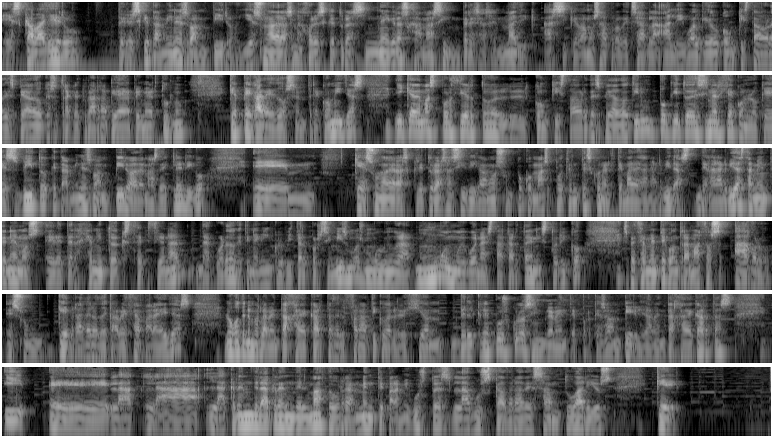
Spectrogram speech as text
es caballero, pero es que también es vampiro, y es una de las mejores criaturas negras jamás impresas en Magic, así que vamos a aprovecharla, al igual que el Conquistador Despiadado, que es otra criatura rápida de primer turno, que pega de dos, entre comillas, y que además, por cierto, el Conquistador Despiadado tiene un poquito de sinergia con lo que es Vito, que también es vampiro, además de clérigo, eh, que es una de las criaturas así, digamos, un poco más potentes con el tema de ganar vidas. De ganar vidas también tenemos el Etergénito Excepcional, ¿de acuerdo? Que tiene vínculo vital por sí mismo, es muy, muy, muy buena esta carta en histórico, especialmente contra mazos agro, es un quebradero de cabeza para ellas. Luego tenemos la ventaja de cartas del fanático de la Legión del Crepúsculo, simplemente porque es vampiro y da ventaja de cartas. Y eh, la, la, la creme de la creme del mazo, realmente, para mi gusto, es la buscadora de santuarios, que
